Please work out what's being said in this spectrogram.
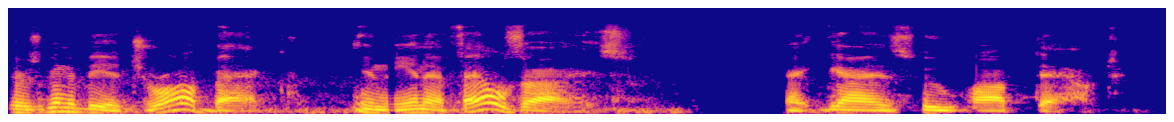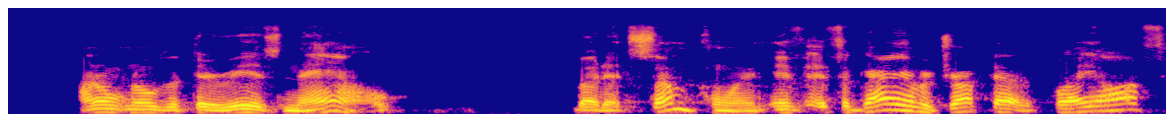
there's going to be a drawback in the NFL's eyes at guys who opt out. I don't know that there is now, but at some point, if, if a guy ever dropped out of the playoff,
